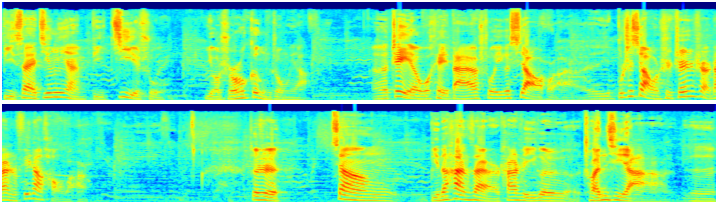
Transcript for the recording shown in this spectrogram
比赛经验比技术有时候更重要。呃，这也我可以大家说一个笑话啊，不是笑话是真事儿，但是非常好玩儿。就是像彼得汉塞尔，他是一个传奇啊，呃，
